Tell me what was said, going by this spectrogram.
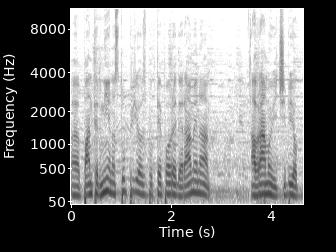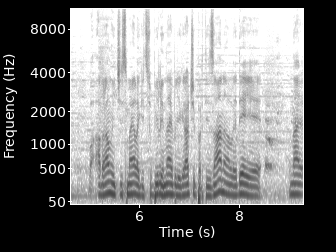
A, Panter nije nastupio zbog te povrede ramena. Avramović je bio Avramović i Smajlagić su bili najbolji igrači Partizana, Ledej je naj,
